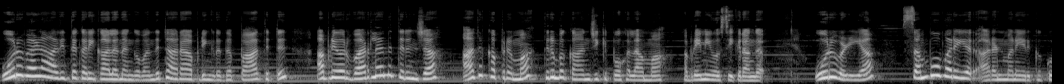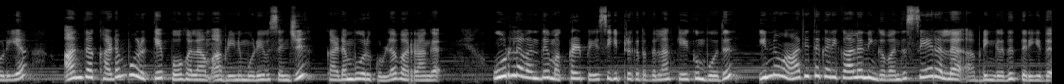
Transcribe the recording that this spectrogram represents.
ஒருவேளை ஆதித்த கரிகாலன் அங்க வந்துட்டாரா அப்படிங்கறத பார்த்துட்டு அப்படி அவர் வரலன்னு தெரிஞ்சா அதுக்கப்புறமா திரும்ப காஞ்சிக்கு போகலாமா அப்படின்னு யோசிக்கிறாங்க. ஒரு வழியா சம்புவரையர் அரண்மனை இருக்கக்கூடிய அந்த கடம்பூருக்கே போகலாம் அப்படின்னு முடிவு செஞ்சு கடம்பூருக்குள்ள வர்றாங்க. ஊர்ல வந்து மக்கள் பேசிக்கிட்டு இருக்கிறதெல்லாம் கேட்கும்போது இன்னும் ஆதித்த கரிகால நீங்க வந்து சேரல அப்படிங்கறது தெரியுது.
